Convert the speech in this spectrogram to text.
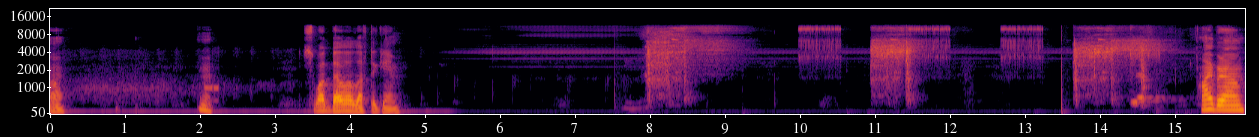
Oh. Hmm. SWAT Bella left the game. Hi, Brown.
